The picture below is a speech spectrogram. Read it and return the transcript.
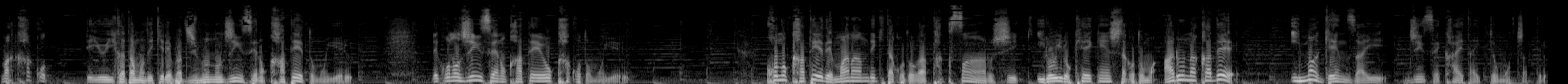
まあ、過去っていう言い方もできれば自分の人生の過程とも言える。で、この人生の過程を過去とも言える。この過程で学んできたことがたくさんあるし、いろいろ経験したこともある中で、今現在人生変えたいって思っちゃってる。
